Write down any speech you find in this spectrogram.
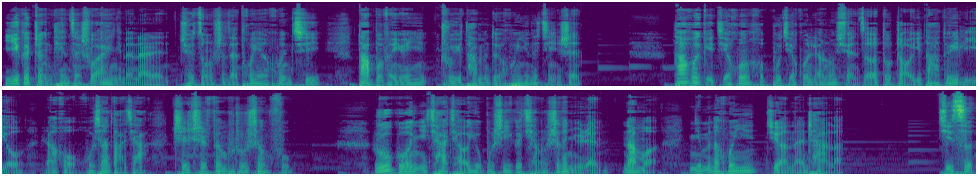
一个整天在说爱你的男人，却总是在拖延婚期，大部分原因出于他们对婚姻的谨慎。他会给结婚和不结婚两种选择都找一大堆理由，然后互相打架，迟迟分不出胜负。如果你恰巧又不是一个强势的女人，那么你们的婚姻就要难产了。其次，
